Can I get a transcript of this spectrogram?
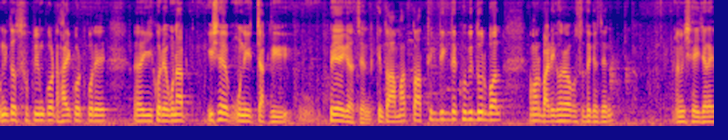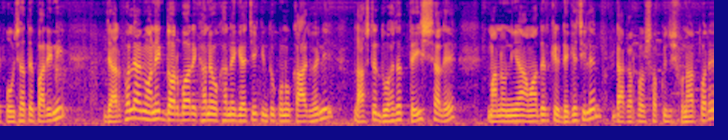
উনি তো সুপ্রিম কোর্ট হাইকোর্ট করে ই করে ওনার ইসে উনি চাকরি পেয়ে গেছেন। কিন্তু আমার তো আর্থিক দিক দিয়ে খুবই দুর্বল। আমার বাড়ি ঘরের অবস্থা দেখেছেন। আমি সেই জায়গায় পৌঁছাতে পারিনি। যার ফলে আমি অনেক দরবার এখানে, ওখানে গেছি, কিন্তু কোনো কাজ হয়নি। লাস্টে দু হাজার তেইশ সালে মাননীয়া আমাদেরকে ডেকেছিলেন। ডাকার পর সব কিছু শোনার পরে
